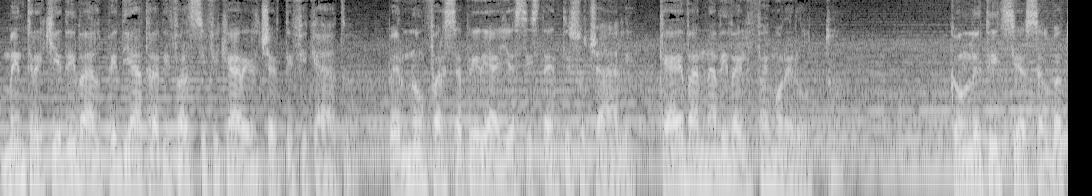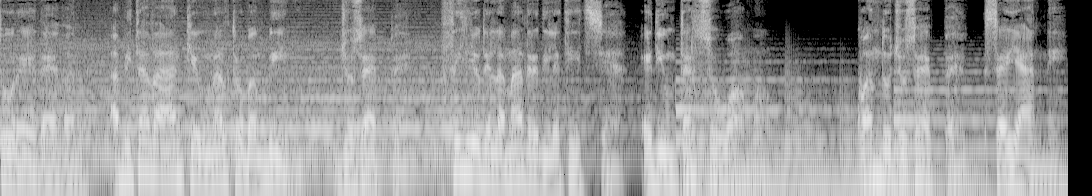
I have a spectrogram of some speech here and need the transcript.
mentre chiedeva al pediatra di falsificare il certificato per non far sapere agli assistenti sociali che Evan aveva il femore rotto. Con Letizia, Salvatore ed Evan abitava anche un altro bambino, Giuseppe, figlio della madre di Letizia e di un terzo uomo, quando Giuseppe, sei anni,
